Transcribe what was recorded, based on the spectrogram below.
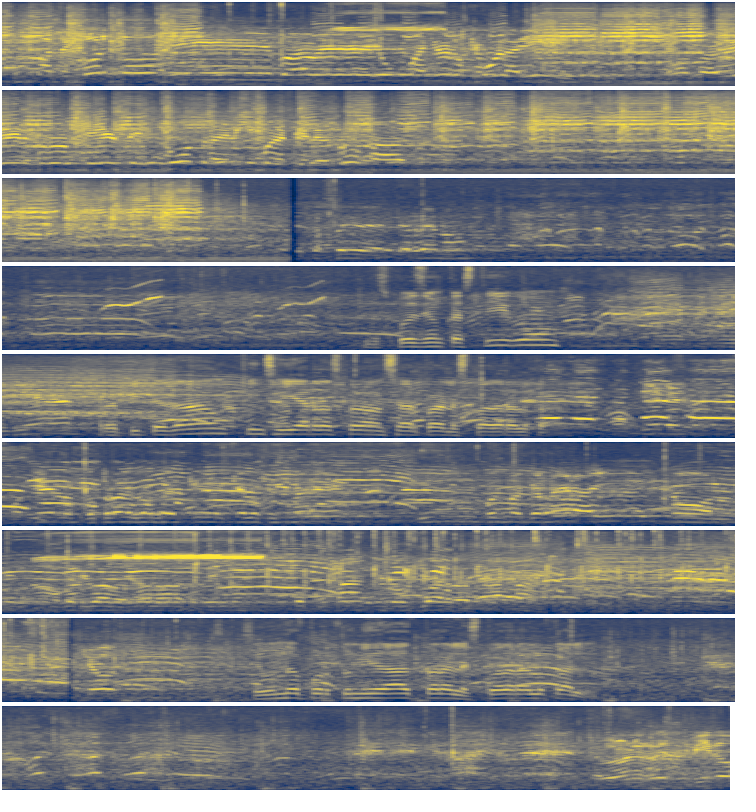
Un pase corto. Y va a haber un pañuelo que vuela ahí. Vamos a ver, que es en contra del equipo de Pieles Rojas. Después de un castigo. Repite down, 15 yardas para avanzar para la escuadra local. Tienen, los controles, vamos a ver qué, es lo que sucede. Y pues carrera y no, no. Segunda oportunidad para la escuadra local. El balón es recibido.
